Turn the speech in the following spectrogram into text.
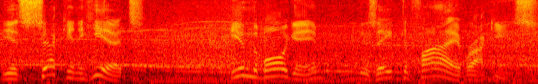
His second hit in the ball game is 8 to 5 Rockies.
